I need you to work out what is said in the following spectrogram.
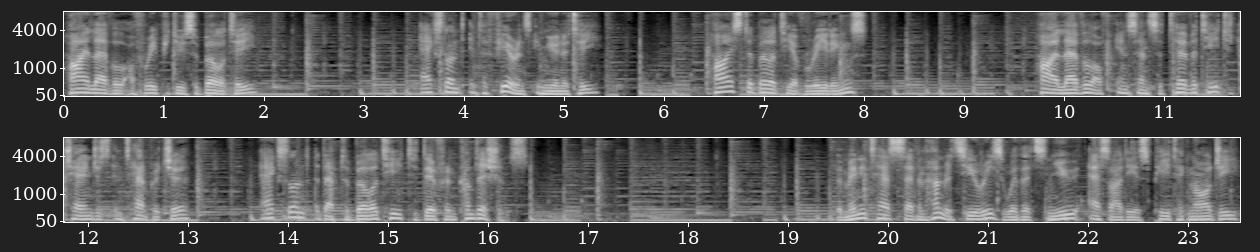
high level of reproducibility, excellent interference immunity, high stability of readings, high level of insensitivity to changes in temperature, excellent adaptability to different conditions. The Minitest 700 series with its new SIDSP technology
